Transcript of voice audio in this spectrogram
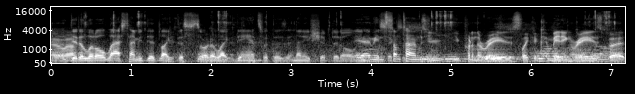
Oh, wow. He did a little. Last time he did like this sort of like dance with his, and then he shipped it all. in Yeah, I mean, sometimes you, you put in the raise, like a committing raise, but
